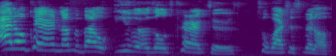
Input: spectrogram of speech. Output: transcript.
I don't care enough about either of those characters to watch a spinoff.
